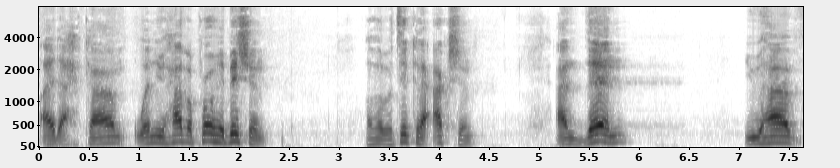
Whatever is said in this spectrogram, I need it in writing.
al ahkam when you have a prohibition of a particular action, and then you have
